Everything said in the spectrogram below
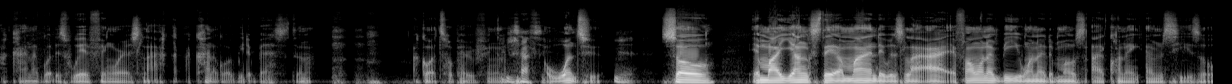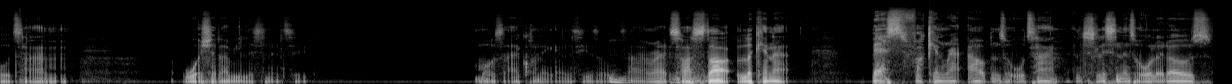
I kind of got this weird thing where it's like, I kind of got to be the best, and I got to top everything. just have to. I want to. Yeah. So in my young state of mind, it was like, all right, if I want to be one of the most iconic MCs of all time, what should I be listening to? Most iconic MCs of all mm. time, right? So I start looking at best fucking rap albums of all time and just listening to all of those.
